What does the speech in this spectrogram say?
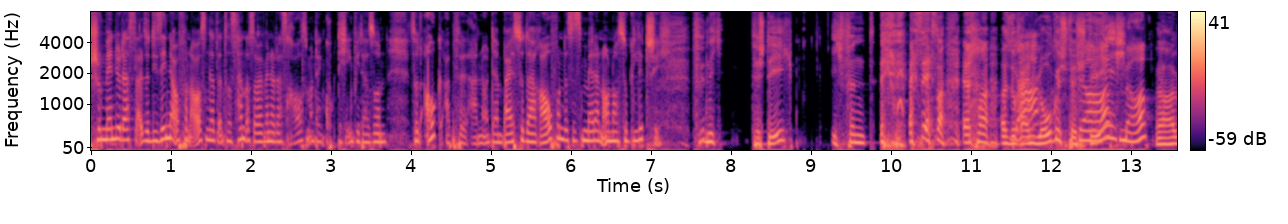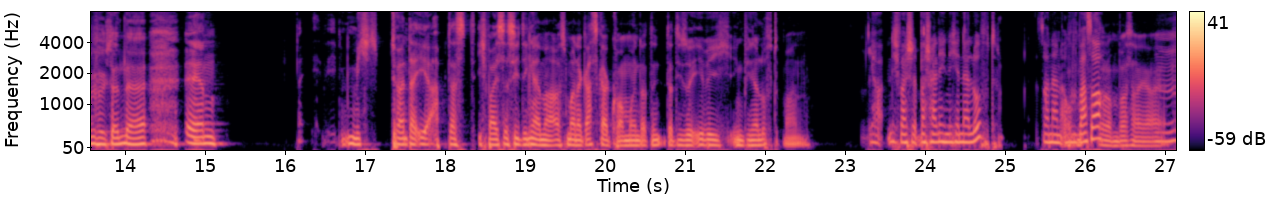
schon wenn du das, also die sehen ja auch von außen ganz interessant aus, aber wenn du das rausmachst, dann guckt dich irgendwie da so ein, so ein Augapfel an und dann beißt du da rauf und das ist mehr dann auch noch so glitschig. Finde ich, verstehe ich. Ich finde, also erstmal, erstmal, also Ja. rein logisch verstehe ich. Ja. Ja, habe ich verstanden. Ja. Ähm, mich turnt da eher ab, dass ich weiß, dass die Dinger immer aus Madagaskar kommen und dass, dass die so ewig irgendwie in der Luft waren. Ja, nicht, wahrsch- wahrscheinlich nicht in der Luft. sondern auf dem Wasser. Oder im Wasser, ja. ja.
